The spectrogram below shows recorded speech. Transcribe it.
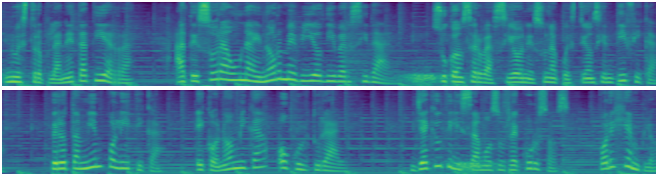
Nuestro planeta Tierra atesora una enorme biodiversidad. Su conservación es una cuestión científica, pero también política, económica o cultural, ya que utilizamos sus recursos, por ejemplo,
